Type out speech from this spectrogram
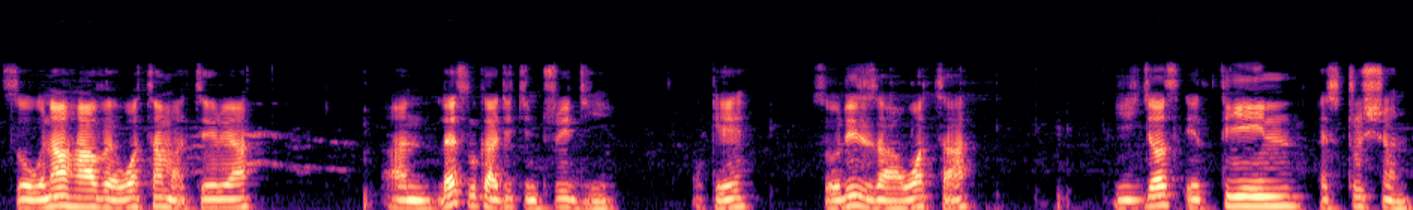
So we now have a water material. And let's look at it in 3d okay. So this is our water. It's just a thin extrusion.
